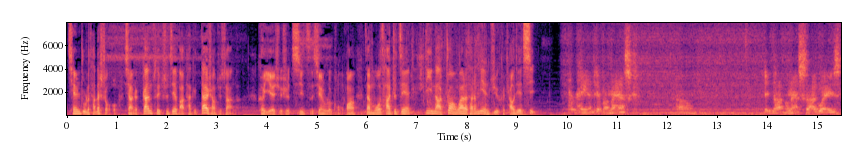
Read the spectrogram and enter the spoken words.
牵住了他的手，想着干脆直接把他给带上去算了。可也许是妻子陷入了恐慌，在摩擦之间，蒂娜撞歪了他的面具和调节器。Her hand hit my mask. Um, it knocked my mask sideways.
